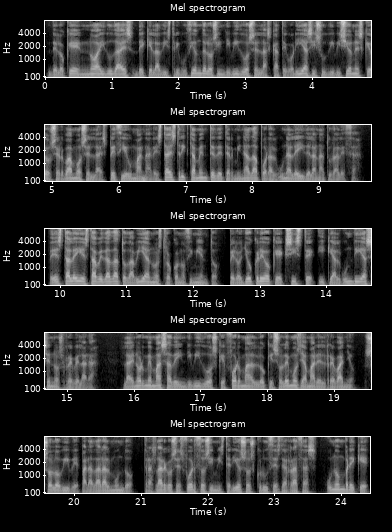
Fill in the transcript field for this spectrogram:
De lo que no hay duda es de que la distribución de los individuos en las categorías y subdivisiones que observamos en la especie humana está estrictamente determinada por alguna ley de la naturaleza. Esta ley está vedada todavía a nuestro conocimiento, pero yo creo que existe y que algún día se nos revelará. La enorme masa de individuos que forma lo que solemos llamar el rebaño, solo vive para dar al mundo, tras largos esfuerzos y misteriosos cruces de razas, un hombre que,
